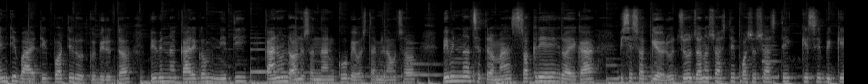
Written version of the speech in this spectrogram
एन्टिबायोटिक प्रतिरोधको विरुद्ध विभिन्न कार्यक्रम नीति कानुन अनुसन्धानको व्यवस्था मिलाउँछ। विभिन्न क्षेत्रमा सक्रिय रहेका विशेषज्ञहरू जो जनस्वास्थ्य पशु स्वास्थ्य कृषि विज्ञ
